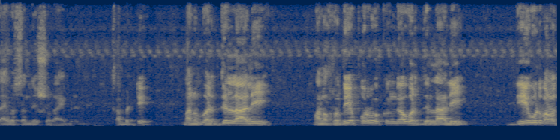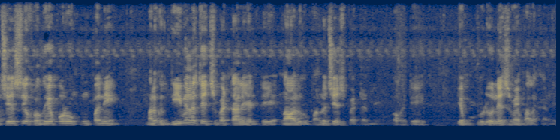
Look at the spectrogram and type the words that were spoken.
దైవ సందేశం రాయబడింది. కాబట్టి మనం వర్ధిల్లాలి. మనం హృదయపూర్వకంగా వర్ధిల్లాలి. దేవుడు మనం చేసే హృదయపూర్వకం పని మనకు దీవెన తెచ్చిపెట్టాలి అంటే నాలుగు పనులు చేసి పెట్టండి. ఒకటి ఎప్పుడూ నిజమే పలకండి.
